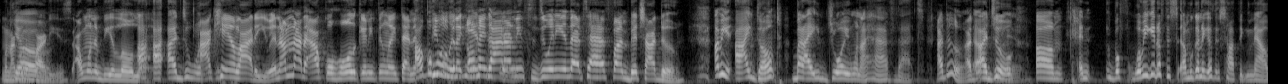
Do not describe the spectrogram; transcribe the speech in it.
when I go to parties. I want to be a little. Lit. I, I, I do, want I can't lie to you, and I'm not an alcoholic or anything like that. And Alcohol people be like, "Oh my god, I don't need to do any of that to have fun." Bitch, I do. I mean, I don't, but I enjoy when I have that. I do. I do. I do. Um, and bef- when we get off this, I'm gonna get off this topic now.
